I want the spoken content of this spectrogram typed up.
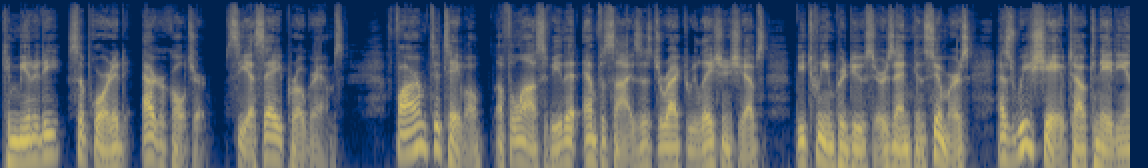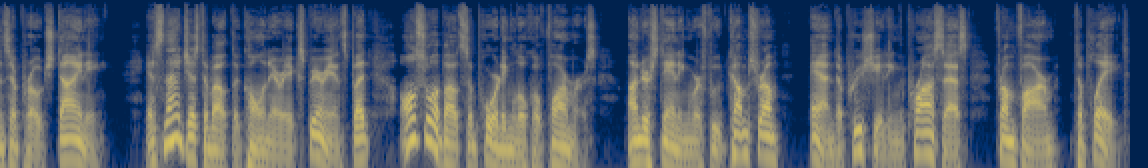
community supported agriculture CSA programs. Farm to table, a philosophy that emphasizes direct relationships between producers and consumers, has reshaped how Canadians approach dining. It's not just about the culinary experience, but also about supporting local farmers, understanding where food comes from, and appreciating the process from farm to plate.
